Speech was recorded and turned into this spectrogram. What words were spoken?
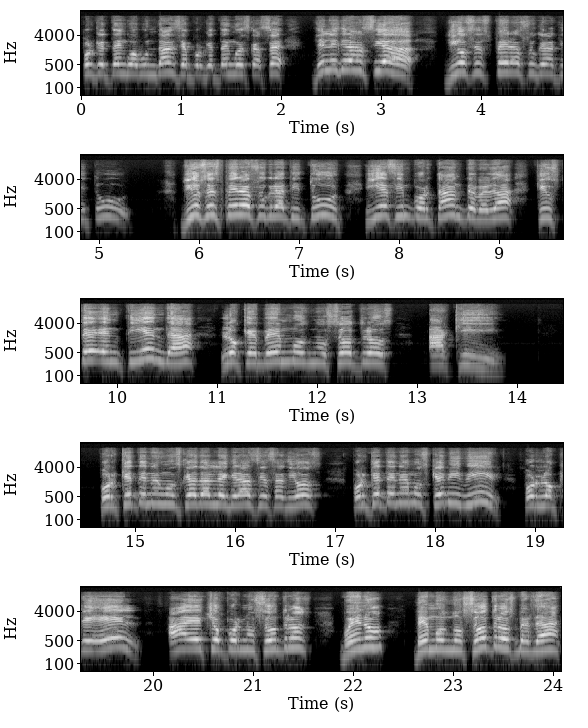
porque tengo abundancia, porque tengo escasez. Dele gracias. Dios espera su gratitud. Dios espera su gratitud y es importante, ¿verdad? Que usted entienda lo que vemos nosotros aquí. ¿Por qué tenemos que darle gracias a Dios? ¿Por qué tenemos que vivir por lo que Él ha hecho por nosotros? Bueno, vemos nosotros, ¿verdad?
